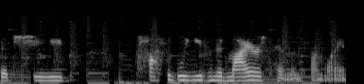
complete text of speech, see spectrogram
that she possibly even admires him in some way.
